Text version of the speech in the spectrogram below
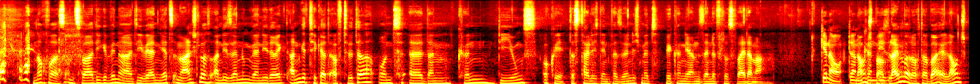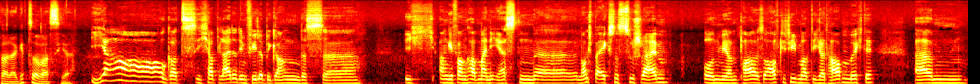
Noch was, und zwar die Gewinner. Die werden jetzt im Anschluss an die Sendung, werden die direkt angetickert auf Twitter und äh, dann können die Jungs, okay, das teile ich denen persönlich mit, wir können ja im Sendefluss weitermachen. genau, dann diese, bleiben wir doch dabei. Launchbar, da gibt's sowas hier. Ja, oh Gott, ich habe leider den Fehler begangen, dass äh, ich angefangen habe, meine ersten äh, Launchbar-Actions zu schreiben und mir ein paar so aufgeschrieben habe, die ich halt haben möchte. Ähm,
